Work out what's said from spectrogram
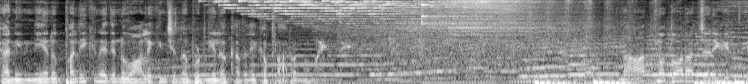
కానీ నేను పలికినది నువ్వు ఆలకించినప్పుడు నీలో కదలిక ప్రారంభమైంది. నా ఆత్మ ద్వారా జరిగింది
